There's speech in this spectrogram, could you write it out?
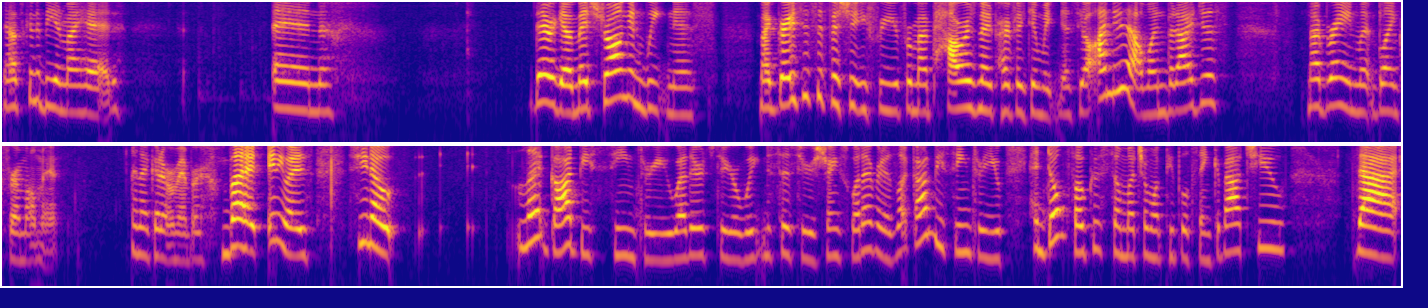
now it's going to be in my head. And there we go. Made strong in weakness. My grace is sufficient for you, for my power is made perfect in weakness. Y'all, I knew that one, but I just, my brain went blank for a moment and I couldn't remember. But, anyways, so you know, let God be seen through you, whether it's through your weaknesses, through your strengths, whatever it is. Let God be seen through you. And don't focus so much on what people think about you that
